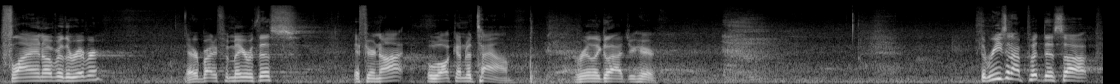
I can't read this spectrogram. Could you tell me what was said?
flying over the river. Everybody familiar with this? If you're not, welcome to town. Really glad you're here. The reason I put this up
